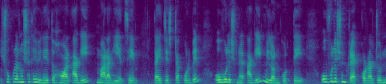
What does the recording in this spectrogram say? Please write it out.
শুক্রাণুর সাথে মিলিত হওয়ার আগেই মারা গিয়েছে। তাই চেষ্টা করবেন ওভুলেশনের আগেই মিলন করতে। ওভুলেশন ট্র্যাক করার জন্য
